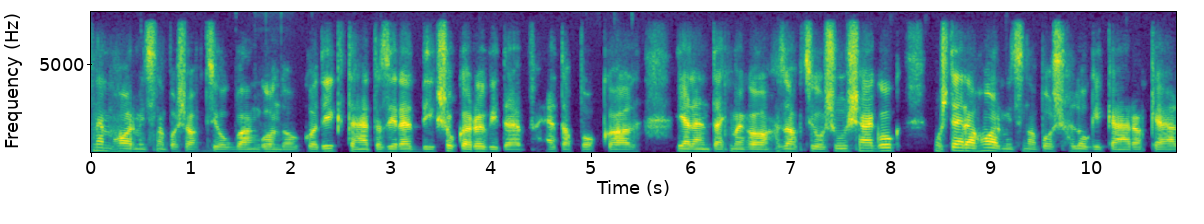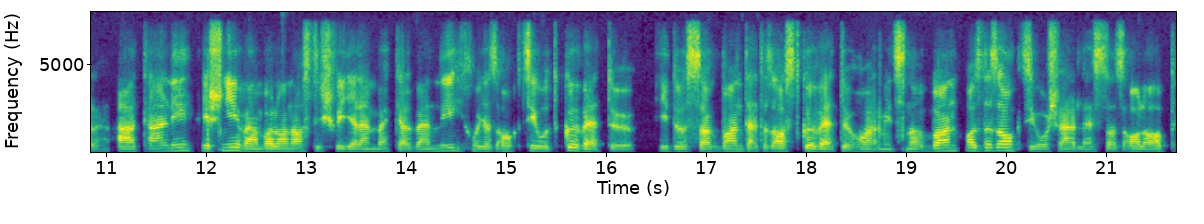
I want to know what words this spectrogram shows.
nem 30 napos akciókban gondolkodik, tehát azért eddig sokkal rövidebb etapokkal jelentek meg az akciós újságok. Most erre a 30 napos logikára kell átállni, és nyilvánvalóan azt is figyelembe kell venni, hogy az akciót követő időszakban, tehát az azt követő 30 napban, az az akciós ár lesz az alap,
